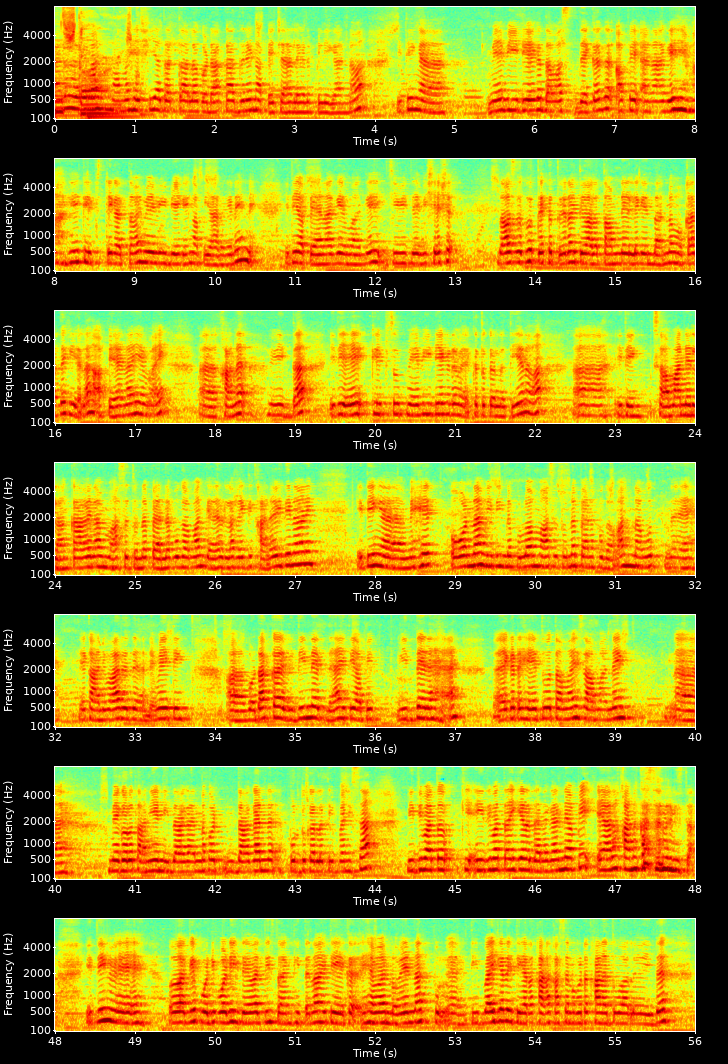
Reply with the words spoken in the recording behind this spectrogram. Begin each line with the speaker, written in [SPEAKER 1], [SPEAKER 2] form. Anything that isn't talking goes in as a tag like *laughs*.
[SPEAKER 1] මම හෙෂි අදත් ඔයාලා ගොඩක් ආදරෙන් අපේ channel එකට පිළිගන්නවා. ඉතින් මේ වීඩියෝ එක දවස් දෙකක අපේ ඇනාගේ *laughs* මගේ ක්ලිප්ස් ටිකක් තමයි මේ වීඩියෝ එකෙන් අපි අරගෙන එන්නේ. ඉතින් අපේ ඇනාගේ මගේ ජීවිතේ විශේෂ දවසකුත් එකතු වෙනවා. ඉතින් ඔයාලා thumbnail එකෙන් දන්න මොකද්ද කියලා. අපේ ඇනයි එමයි කන විද්දා. ඉතින් ඒ ක්ලිප්ස් උත් මේ වීඩියෝ එකට එකතු කරලා තියෙනවා. ඉතින් සාමාන්‍ය ලංකාවේ නම් මාස 3 පැනපු ගමන් ගෑනු ළමයිගේ කන විදිනවනේ. ඉතින් මෙහෙත් ඕන්න විදින්න පුළුවන් මාස 3 පැනපු ගමන්. නමුත් ඒක අනිවාර්ය දෙයක් නෙමෙයි. ඉතින් ගොඩක් අය විදින්නෙත් නෑ. ඉතින් අපි විද්දේ නැහැ. ඒකට හේතුව තමයි සාමාන්‍යයෙන් මේගොල්ලෝ තනියෙන් නිදා ගන්නකොට නිදා ගන්න පුරුදු කරලා තිබ්බ නිසා නිදිමත නිදිමතයි කියලා දැනගන්නේ අපි එයාලා කන කසන නිසා. ඉතින් මේ ඔය වගේ පොඩි පොඩි දේවල් තිස්සන් හිතනවා. ඉතින් ඒක එහෙම නොවෙන්නත් තිබ්බයි කියලා. ඉතින් අර කන කසනකොට කන තුවාල වෙයිද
